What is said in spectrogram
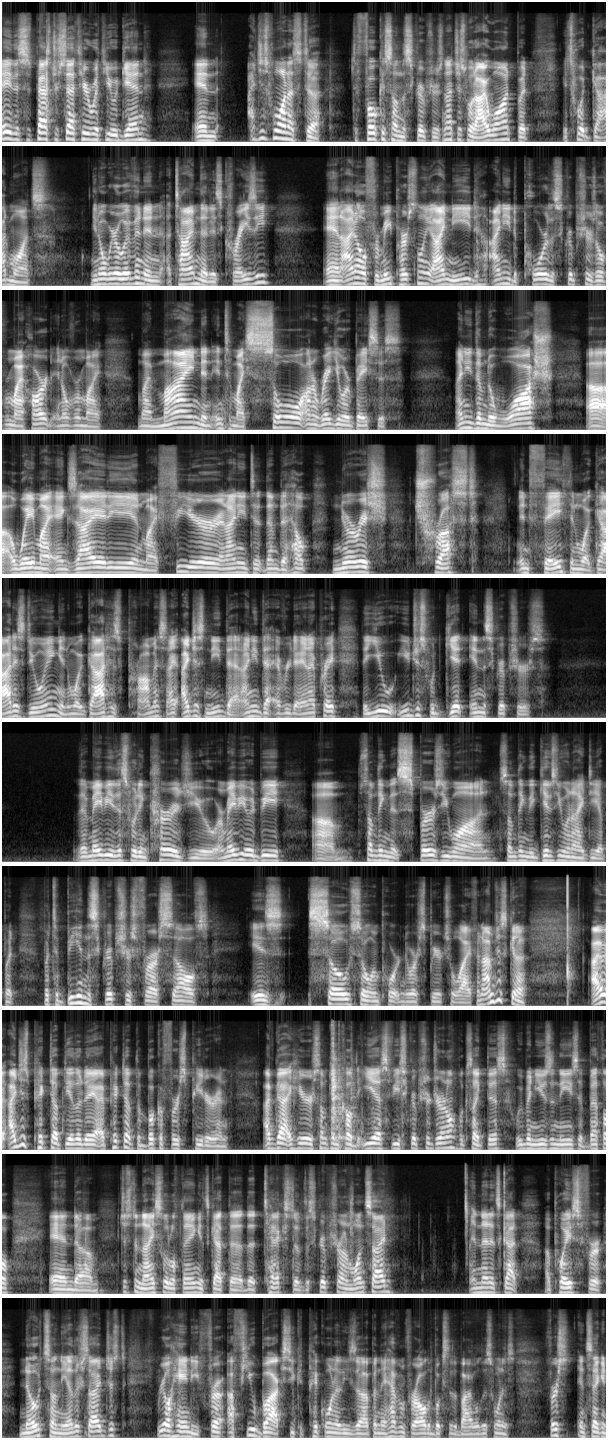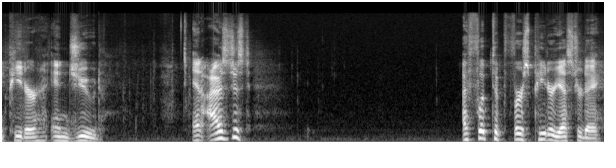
Hey, this is Pastor Seth here with you again, and I just want us to to focus on the scriptures, not just what I want, but it's what God wants. You know, we're living in a time that is crazy, and I know for me personally, I need I need to pour the scriptures over my heart and over my my mind and into my soul on a regular basis. I need them to wash uh, away my anxiety and my fear, and I need to, them to help nourish trust in faith in what God is doing and what God has promised. I, I just need that. I need that every day. And I pray that you you just would get in the scriptures. That maybe this would encourage you, or maybe it would be um, something that spurs you on, something that gives you an idea. But but to be in the scriptures for ourselves is so so important to our spiritual life. And I'm just gonna I, I just picked up the other day, I picked up the book of First Peter and I've got here something called the ESV Scripture Journal. Looks like this. We've been using these at Bethel, and um, just a nice little thing. It's got the the text of the Scripture on one side, and then it's got a place for notes on the other side. Just real handy for a few bucks. You could pick one of these up, and they have them for all the books of the Bible. This one is First and Second Peter and Jude, and I was just I flipped to First Peter yesterday,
